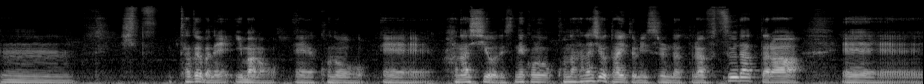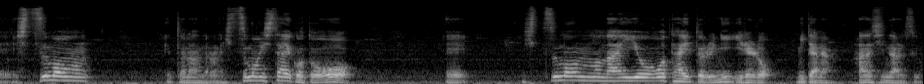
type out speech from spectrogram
うん、例えばね、今の、えーこの、えー話をですね、この、この話をタイトルにするんだったら、普通だったら、えー質問、えっと、なんだろうな、質問したいことを、え質問の内容をタイトルに入れろ、みたいな話になるんですよ。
